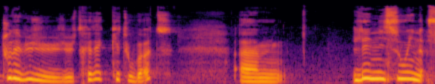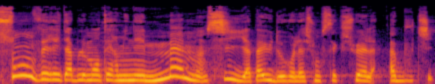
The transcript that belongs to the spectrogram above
tout début du, traité Ketubot, les Nisouines sont véritablement terminés même s'il n'y a pas eu de relation sexuelle aboutie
